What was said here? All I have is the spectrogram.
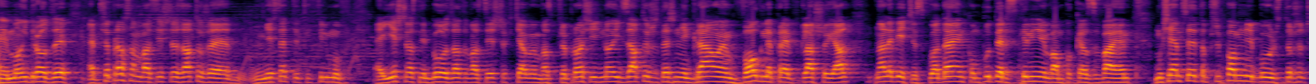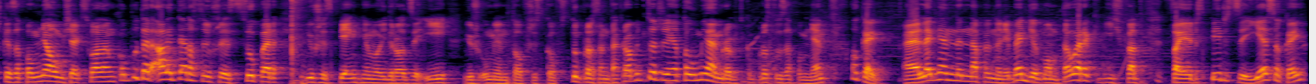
E, Moi drodzy, e, przepraszam Was jeszcze za to, że niestety tych filmów e, jeszcze raz nie było, za to Was jeszcze chciałbym Was przeprosić, no i za to, że też nie grałem w ogóle prawie w Clash Royale, no ale wiecie, składałem komputer, screeny Wam pokazywałem, musiałem sobie to przypomnieć, bo już troszeczkę zapomniało mi się jak składam komputer, ale teraz już jest super, już jest pięknie moi drodzy i już umiem to wszystko w 100% robić, to że ja to umiałem robić, tylko po prostu zapomniałem. Okej, e, legendy na pewno nie będzie, bomb towerek, jakiś wkład Fire Spearsy jest okej,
